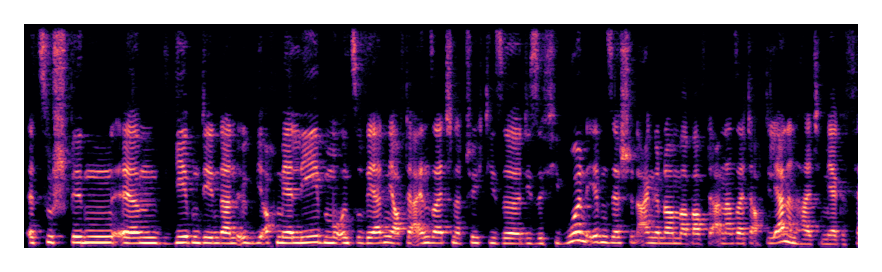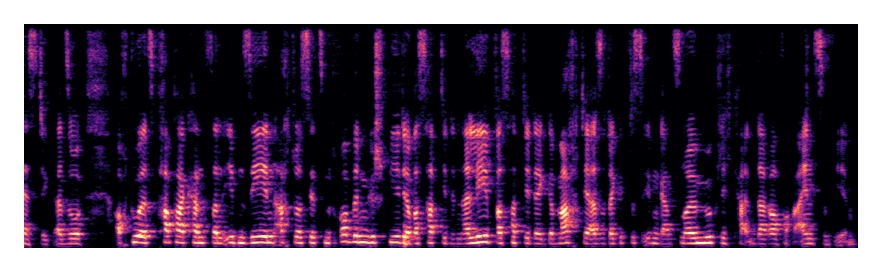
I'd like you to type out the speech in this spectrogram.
äh, zu spinnen, ähm, geben denen dann irgendwie auch mehr Leben. Und so werden ja auf der einen Seite natürlich diese, diese Figuren eben sehr schön angenommen, aber auf der anderen Seite auch die Lerninhalte mehr gefestigt. Also auch du als Papa kannst dann eben sehen, ach, du hast jetzt mit Robin gespielt, ja, was habt ihr denn erlebt, was habt ihr denn gemacht? Ja, also da gibt es eben ganz neue Möglichkeiten, darauf auch einzugehen.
